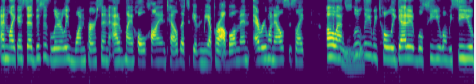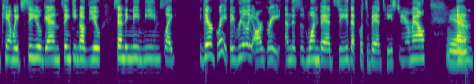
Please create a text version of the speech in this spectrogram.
And like i said this is literally one person out of my whole clientele that's given me a problem and everyone else is like oh hmm. absolutely we totally get it. We'll see you when we see you. Can't wait to see you again. Thinking of you sending me memes. Like they're great. They really are great. And this is one bad seed that puts a bad taste in your mouth. Yeah. And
